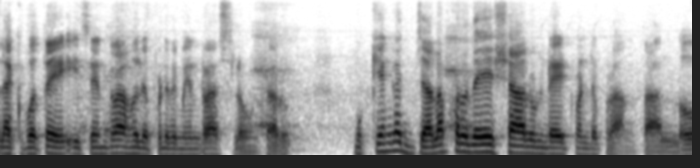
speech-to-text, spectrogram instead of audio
లేకపోతే ఈ శని రాహులు ఎప్పుడైతే మీన రాశిలో ఉంటారు ముఖ్యంగా జల ప్రదేశాలు ఉండేటువంటి ప్రాంతాల్లో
